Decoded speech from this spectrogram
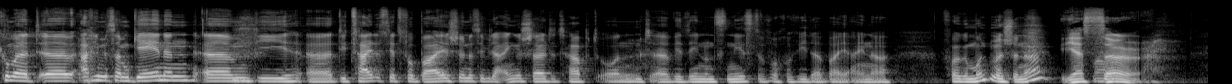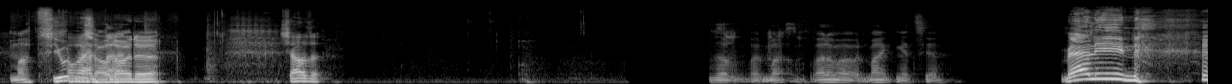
guck mal, äh, Achim ist am Gähnen. Ähm, die, äh, die Zeit ist jetzt vorbei. Schön, dass ihr wieder eingeschaltet habt. Und äh, wir sehen uns nächste Woche wieder bei einer Folge Mundmische, ne? Yes, Sir. Macht's gut. Ciao. Leute. Ciao. So- warte mal, warte mal, was mach ich denn jetzt hier? Merlin!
